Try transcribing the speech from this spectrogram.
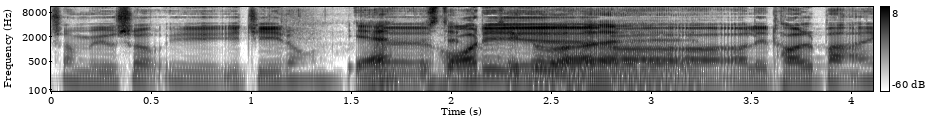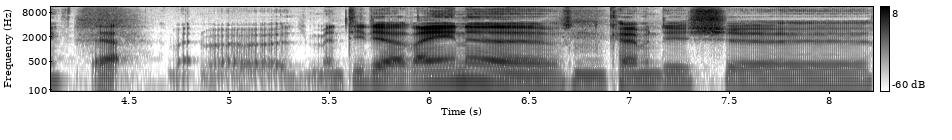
som vi jo så i, i Giroen. Ja, øh, bestemt. hurtig Det kunne øh, være, og, og, og lidt holdbar, ikke? Ja. Men, men de der rene sådan Cavendish øh,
